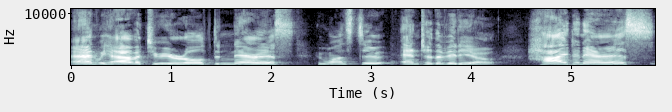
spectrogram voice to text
And we have a two-year-old Daenerys who wants to enter the video. Hi, Daenerys.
